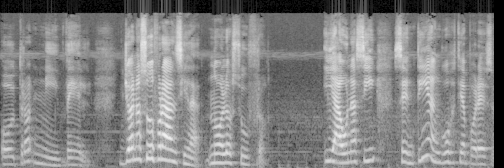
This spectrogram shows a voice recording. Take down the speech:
otro nivel. Yo no sufro ansiedad, no lo sufro. Y aún así sentí angustia por eso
